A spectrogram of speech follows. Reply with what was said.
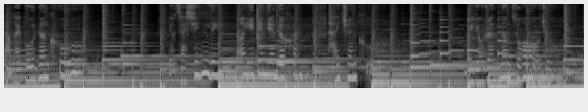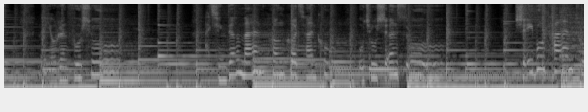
当爱不能哭，留在心里那一点点的恨，还真苦，没有人能做主，没有人服输。爱情的蛮横和残酷无处申诉，谁不贪图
